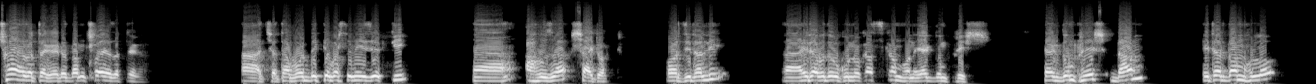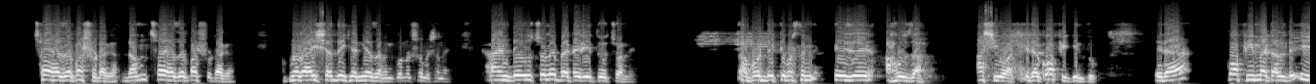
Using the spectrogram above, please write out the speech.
ছয় হাজার টাকা এটার দাম ছয় হাজার টাকা। আচ্ছা তারপর দেখতে পাচ্ছেন এই যে একটি আহ, আহুজা ষাট অরিজিনালি বোধহয় কোনো কাজ কাম হয় একদম ফ্রেশ একদম ফ্রেশ দাম, এটার দাম হলো ছয় হাজার পাঁচশো টাকা। দাম ছয় হাজার পাঁচশো টাকা। আপনারা আইসা দেখে নিয়ে যাবেন, কোনো সমস্যা নাই। কারেন্টেও চলে ব্যাটারিতেও চলে। তারপর দেখতে পাচ্ছেন, এই যে আহুজা, আশি ওয়াট, এটা কফি কিন্তু। এটা কফি মেটাল ই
